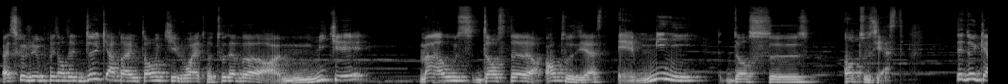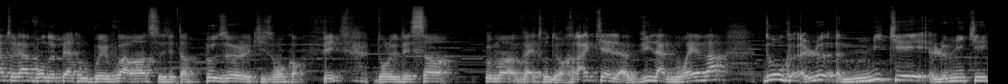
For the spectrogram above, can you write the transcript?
Parce que je vais vous présenter deux cartes en même temps qui vont être tout d'abord Mickey, Mouse, danseur enthousiaste et Mini, danseuse enthousiaste. Ces deux cartes-là vont de pair, comme vous pouvez le voir, hein, c'est un puzzle qu'ils ont encore fait, dont le dessin commun va être de Raquel Villanueva. Donc le Mickey, le Mickey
